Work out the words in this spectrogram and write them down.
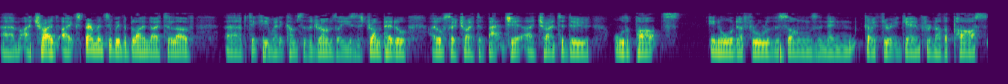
Um, I tried, I experimented with the Blind Eye to Love, uh, particularly when it comes to the drums. I use this drum pedal. I also tried to batch it. I tried to do all the parts in order for all of the songs and then go through it again for another pass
